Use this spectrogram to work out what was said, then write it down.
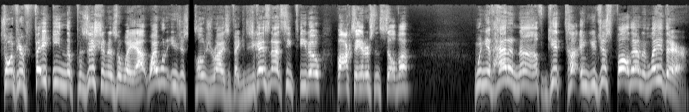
So if you're faking the position as a way out, why wouldn't you just close your eyes and fake it? Did you guys not see Tito box Anderson Silva? When you've had enough, get t- and you just fall down and lay there.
